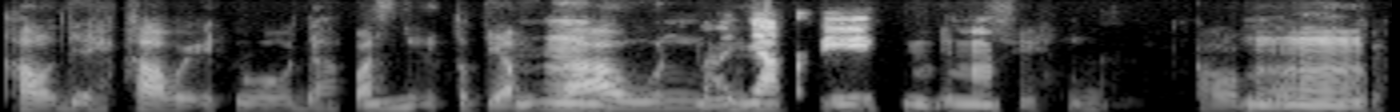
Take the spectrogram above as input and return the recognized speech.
Kalau di EKW itu udah pasti itu tiap hmm. tahun. Banyak sih. Gitu sih kalau menurut hmm. gue.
